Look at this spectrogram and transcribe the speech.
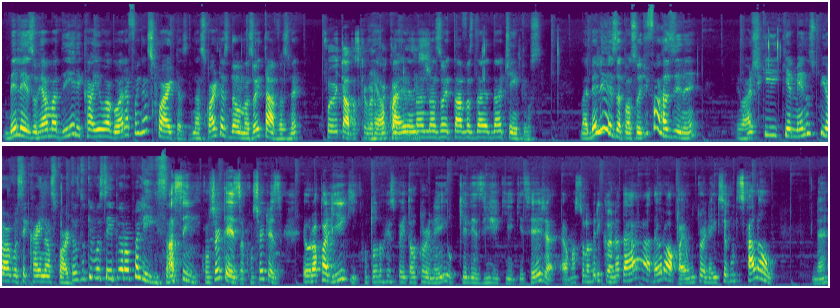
beleza, o Real Madrid ele caiu agora foi nas quartas. Nas quartas não, nas oitavas, né? Foi oitavas, que agora Real foi quartas. caiu na, nas oitavas da, da Champions. Mas beleza, passou de fase, né? Eu acho que, que é menos pior você cair nas quartas do que você ir pra Europa League, sabe? Ah, sim, com certeza, com certeza. Europa League, com todo respeito ao torneio que ele exige que, que seja, é uma sul-americana da, da Europa, é um torneio de segundo escalão, né?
